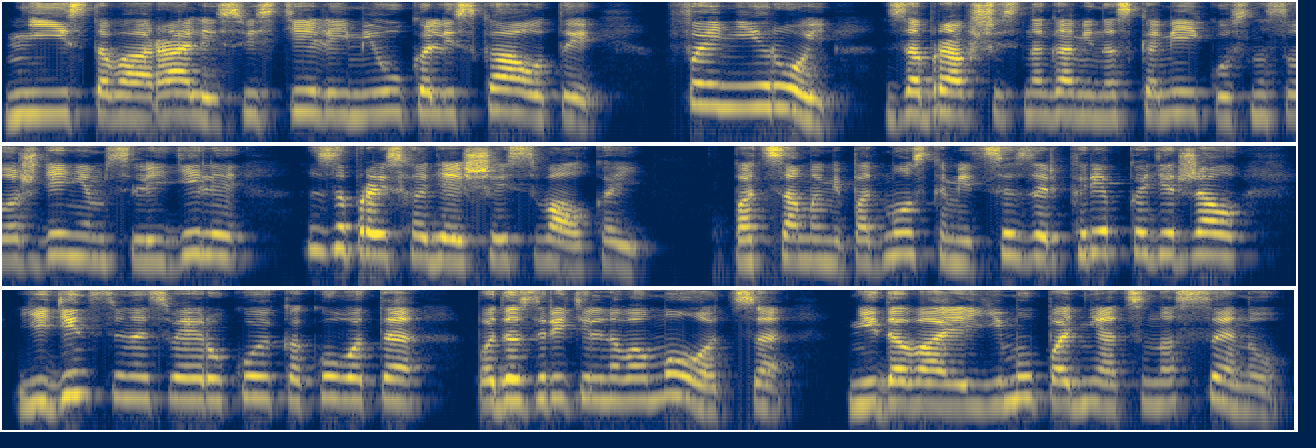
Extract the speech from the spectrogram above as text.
Неистово орали, свистели и мяукали скауты. Фенни и Рой, забравшись ногами на скамейку, с наслаждением следили за происходящей свалкой. Под самыми подмозгами Цезарь крепко держал единственной своей рукой какого-то подозрительного молодца, не давая ему подняться на сцену.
